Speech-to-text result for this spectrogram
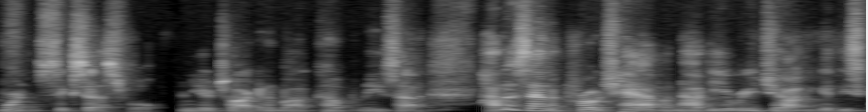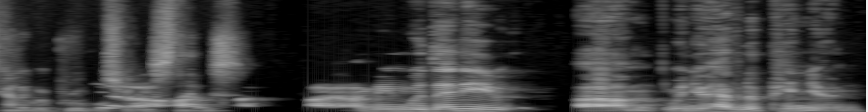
weren't successful and you're talking about companies. How, how does that approach happen? How do you reach out and get these kind of approvals yeah, for these things? I, I mean, with any, um, when you have an opinion,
